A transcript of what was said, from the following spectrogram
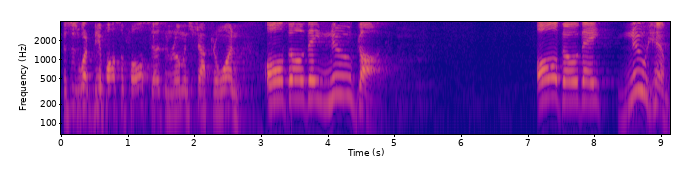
This is what the Apostle Paul says in Romans chapter 1. Although they knew God, although they knew Him,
